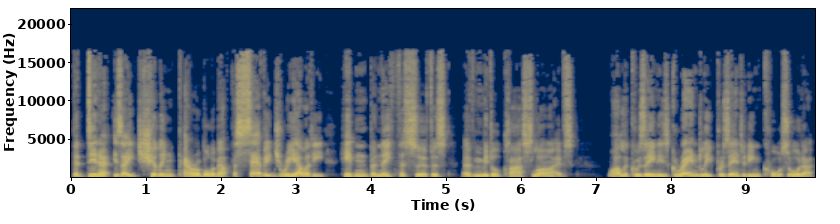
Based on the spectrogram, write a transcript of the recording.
The Dinner is a chilling parable about the savage reality hidden beneath the surface of middle class lives. While the cuisine is grandly presented in course order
